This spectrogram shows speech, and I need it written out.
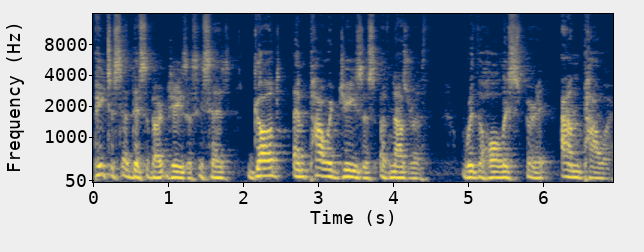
Peter said this about Jesus. He says, God empowered Jesus of Nazareth with the Holy Spirit and power.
